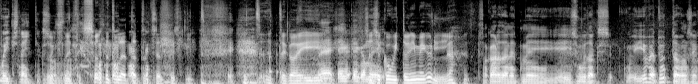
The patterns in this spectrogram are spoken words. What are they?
võiks näiteks võiks olla. näiteks olla tuletatud sealt kuskilt. et, et ega ei see on niisugune huvitav nimi küll, jah, et ma kardan, et me ei, ei suudaks, jube tuttav on see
